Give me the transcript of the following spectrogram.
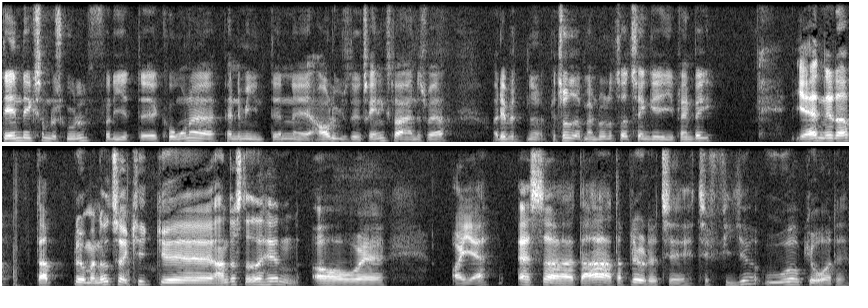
det endte ikke som det skulle, fordi at øh, coronapandemien den øh, aflyste træningslejren desværre. Og det betød, at man blev nødt til at tænke i plan B. Ja, netop. Der blev man nødt til at kigge øh, andre steder hen, og, øh, og ja, altså der, der blev det til, til fire uger gjorte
